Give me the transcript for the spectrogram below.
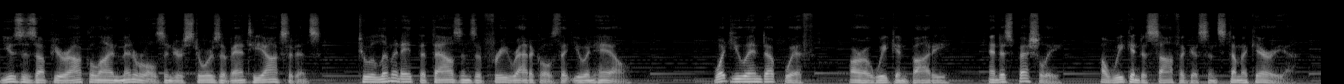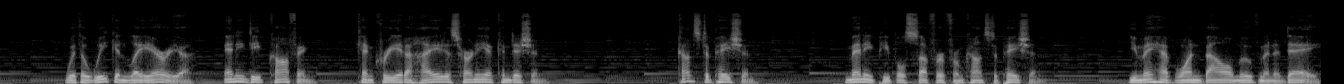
uses up your alkaline minerals and your stores of antioxidants to eliminate the thousands of free radicals that you inhale. What you end up with are a weakened body, and especially a weakened esophagus and stomach area. With a weakened lay area, any deep coughing can create a hiatus hernia condition. Constipation Many people suffer from constipation. You may have one bowel movement a day,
